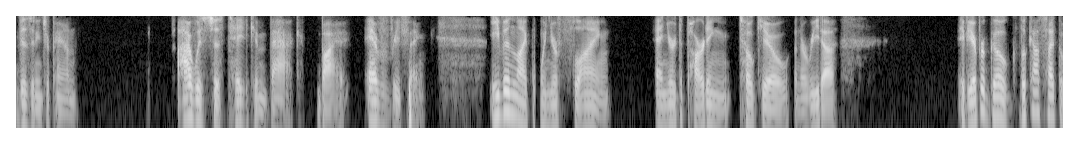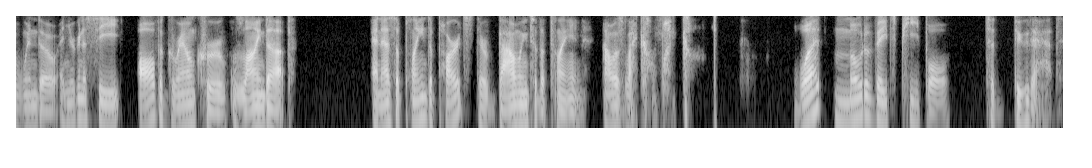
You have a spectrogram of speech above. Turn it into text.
visiting japan i was just taken back by everything even like when you're flying and you're departing Tokyo, Narita, if you ever go, look outside the window and you're going to see all the ground crew lined up. And as the plane departs, they're bowing to the plane. I was like, oh my God, what motivates people to do that?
